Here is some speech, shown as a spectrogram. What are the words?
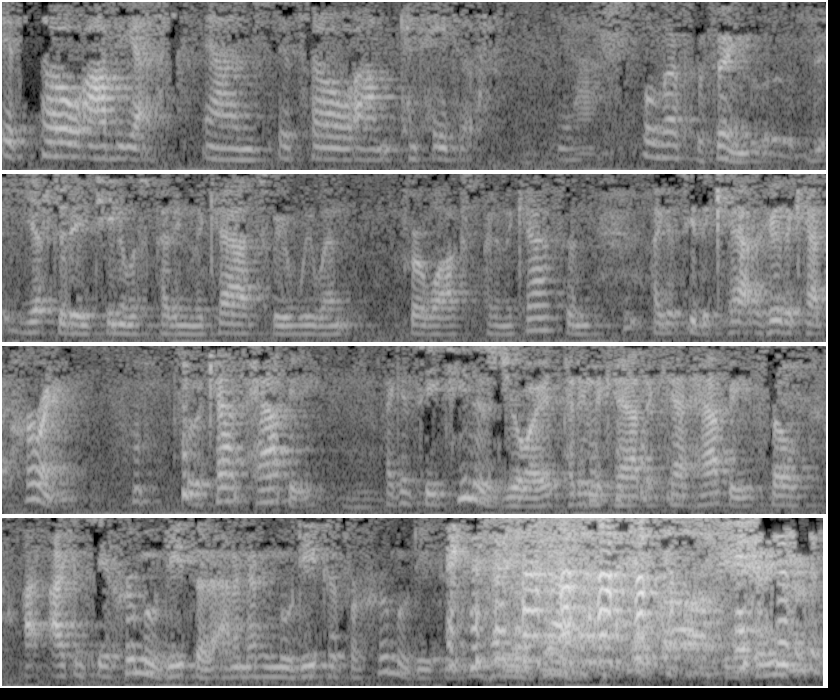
It's so obvious and it's so um, contagious. Yeah. Well, that's the thing. Yesterday, Tina was petting the cats. We, we went for a walk petting the cats, and I can see the cat, or hear the cat purring. So the cat's happy. I can see Tina's joy petting the cat, the cat happy. So I, I can see her mudita, and I'm having mudita for her mudita, petting. It's just a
